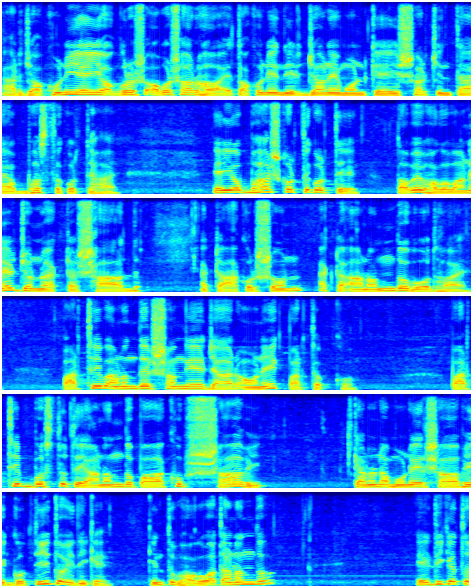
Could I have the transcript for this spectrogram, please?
আর যখনই এই অগ্রস, অবসর হয়, তখনই নির্জনে মনকে ঈশ্বর চিন্তায় অভ্যস্ত করতে হয়। এই অভ্যাস করতে করতে তবে ভগবানের জন্য একটা স্বাদ, একটা আকর্ষণ, একটা আনন্দ বোধ হয়। পার্থিব আনন্দের সঙ্গে যার অনেক পার্থক্য। পার্থিব বস্তুতে আনন্দ পাওয়া খুব স্বাভাবিক, কেননা মনের স্বাভাবিক গতি তো এইদিকে। কিন্তু ভগবত আনন্দ? এইদিকে তো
